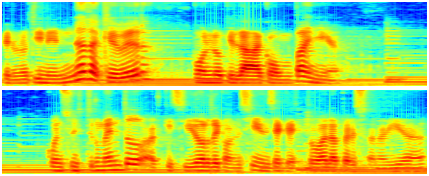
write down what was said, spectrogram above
pero no tiene nada que ver con lo que la acompaña, con su instrumento adquisidor de conciencia, que es toda la personalidad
